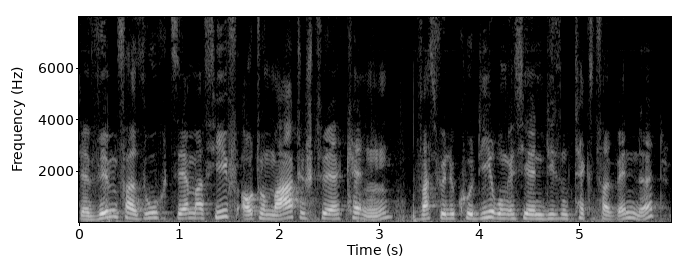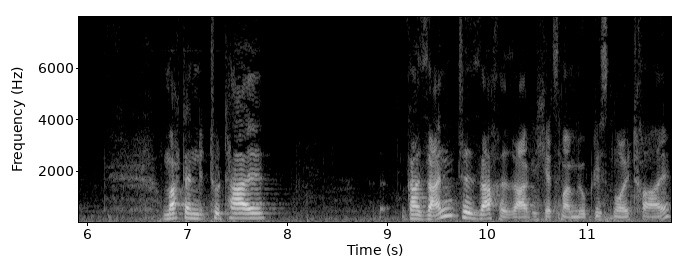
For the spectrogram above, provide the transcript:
Der Wim versucht sehr massiv automatisch zu erkennen, was für eine Codierung ist hier in diesem Text verwendet und macht dann eine total rasante Sache, sage ich jetzt mal möglichst neutral.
